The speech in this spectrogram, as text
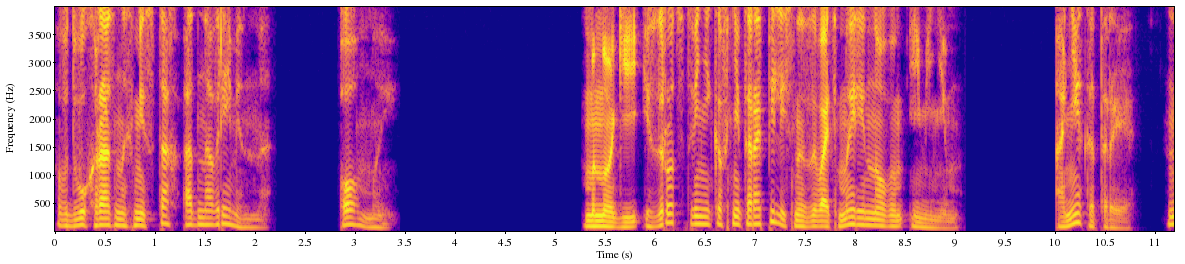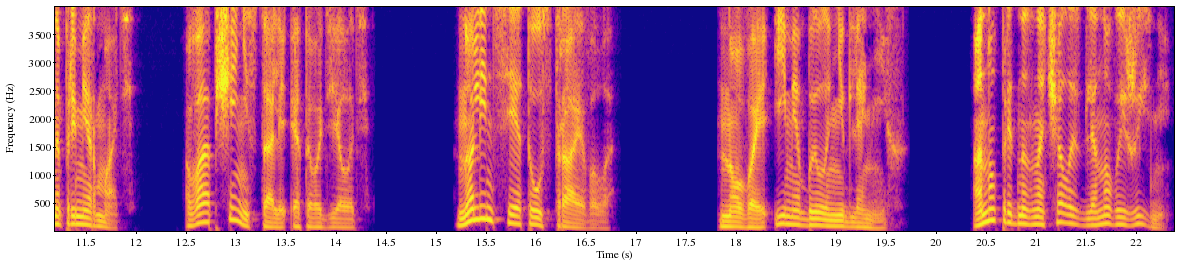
в двух разных местах одновременно. О мы! Многие из родственников не торопились называть Мэри новым именем а некоторые, например, мать, вообще не стали этого делать. Но Линдси это устраивало. Новое имя было не для них. Оно предназначалось для новой жизни.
